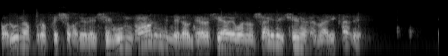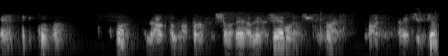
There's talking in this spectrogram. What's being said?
por unos profesores del segundo orden de la Universidad de Buenos Aires llenos de radicales. Es ridículo. Unos profesores de la Universidad de Buenos Aires.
